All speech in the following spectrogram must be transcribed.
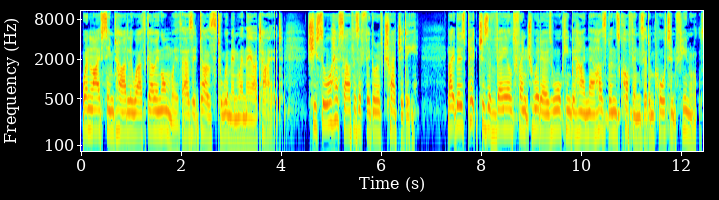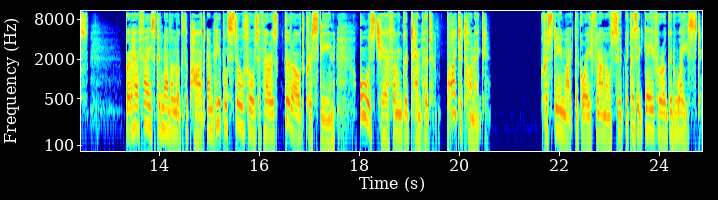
when life seemed hardly worth going on with, as it does to women when they are tired, she saw herself as a figure of tragedy, like those pictures of veiled French widows walking behind their husbands' coffins at important funerals. But her face could never look the part, and people still thought of her as good old Christine, always cheerful and good tempered, quite a tonic. Christine liked the grey flannel suit because it gave her a good waist.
